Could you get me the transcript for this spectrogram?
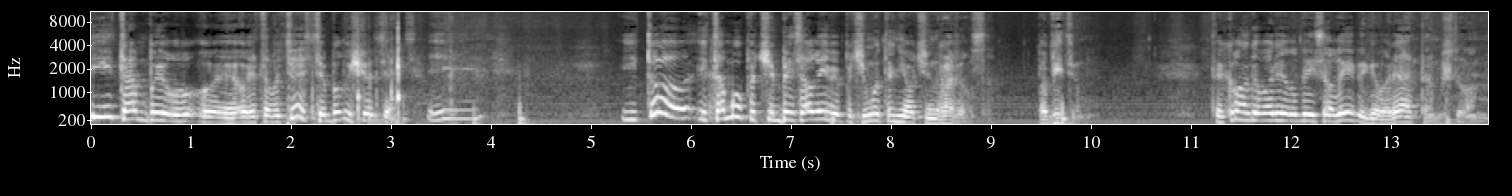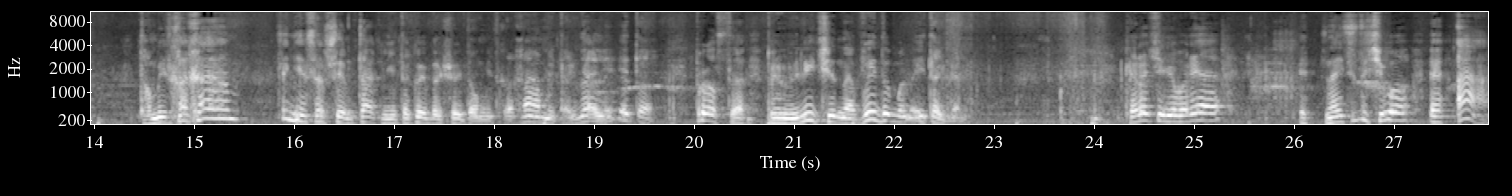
И там был э, у этого тестя был еще зять. И, и то, и тому почему, без Оливи почему-то не очень нравился, по-видимому. Так он говорил, без Оливи говорят там, что он Талмит Хахам, это не совсем так, не такой большой Талмит Хахам и так далее. Это просто преувеличено, выдумано и так далее. Короче говоря, э, знаете до чего? Э, а,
